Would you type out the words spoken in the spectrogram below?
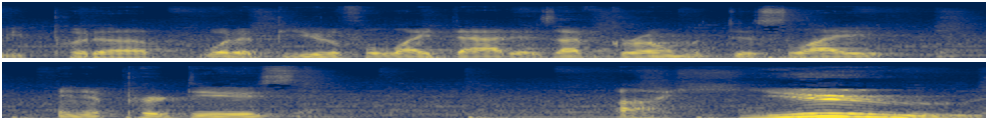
We put up, what a beautiful light that is. I've grown with this light and it produced a huge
